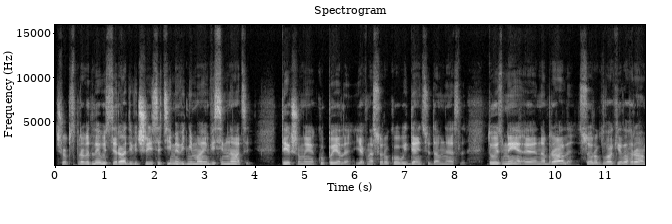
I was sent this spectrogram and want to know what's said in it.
Щоб справедливості раді від 60 ми віднімаємо 18 тих, що ми купили, як на 40-й день сюди внесли. Тобто ми е, набрали 42 кг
